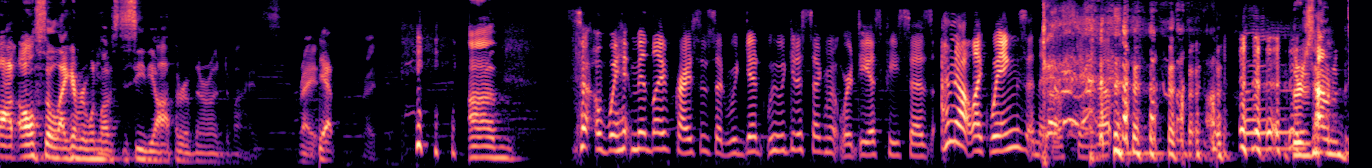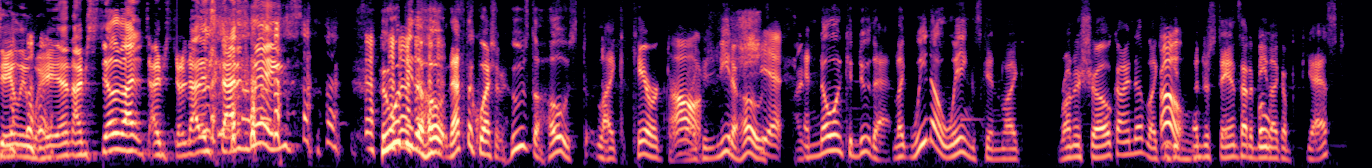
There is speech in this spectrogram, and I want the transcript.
also like everyone loves to see the author of their own demise Right. Yep. Right. Um. So when midlife crisis said we get we would get a segment where DSP says, "I'm not like wings," and they go stand up. They're just having a daily weigh-in. I'm still not. I'm still not as fat as wings. Who would be the host? That's the question. Who's the host? Like character? Oh, Because you need a host, Shit. And no one can do that. Like we know Wings can like run a show, kind of like he Oh. understands how to be Oh. like a guest.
